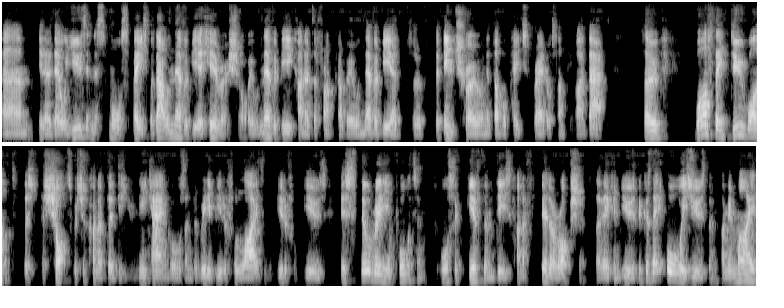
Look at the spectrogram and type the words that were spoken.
um, you know, they will use it in a small space, but that will never be a hero shot. It will never be kind of the front cover. It will never be a sort of intro and a double page spread or something like that. So whilst they do want the, the shots, which are kind of the, the, unique angles and the really beautiful light and the beautiful views, it's still really important to also give them these kind of filler options that they can use because they always use them. I mean, my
